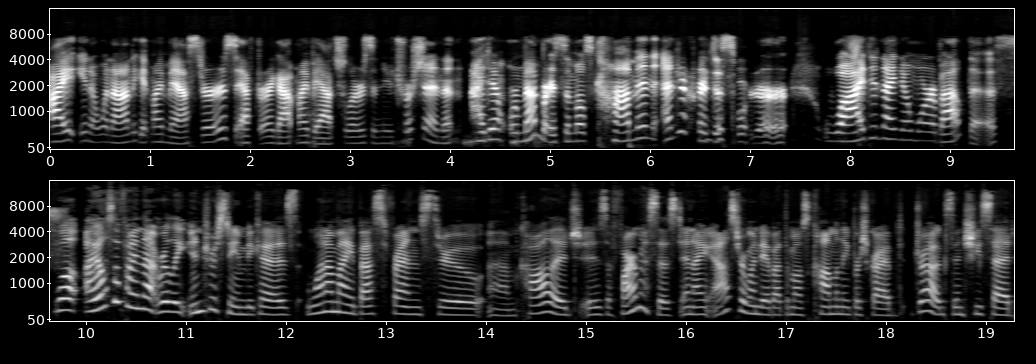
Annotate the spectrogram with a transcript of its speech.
I, you know, went on to get my master's after I got my bachelor's in nutrition. And I don't remember. It's the most common endocrine disorder. Why didn't I know more about this? Well, I also find that really interesting because one of my best friends through um, college is a pharmacist. And I asked her one day about the most commonly prescribed drugs. And she said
